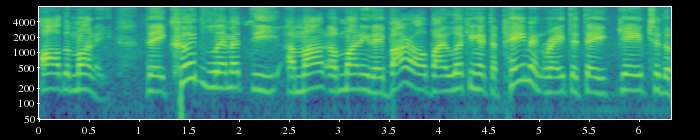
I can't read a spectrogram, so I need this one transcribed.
all the money. They could limit the amount of money they borrow by looking at the payment rate that they gave to the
